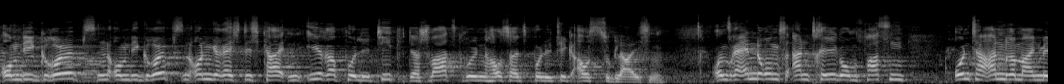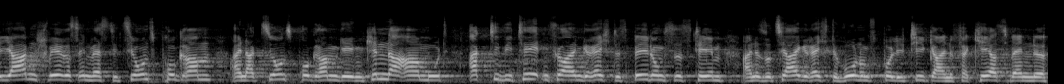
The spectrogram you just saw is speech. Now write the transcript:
um die gröbsten, um die gröbsten Ungerechtigkeiten Ihrer Politik, der schwarz-grünen Haushaltspolitik, auszugleichen. Unsere Änderungsanträge umfassen unter anderem ein milliardenschweres Investitionsprogramm, ein Aktionsprogramm gegen Kinderarmut, Aktivitäten für ein gerechtes Bildungssystem, eine sozial gerechte Wohnungspolitik, eine Verkehrswende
